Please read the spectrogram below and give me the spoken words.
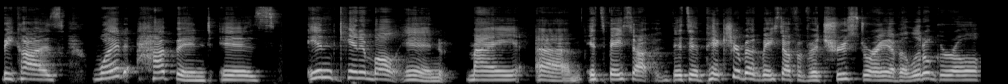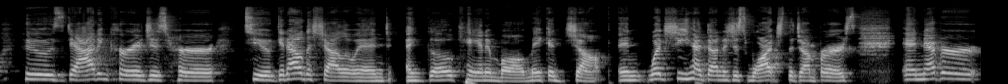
because what happened is in Cannonball In, my um, it's based off it's a picture book based off of a true story of a little girl whose dad encourages her to get out of the shallow end and go cannonball, make a jump. And what she had done is just watch the jumpers and never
